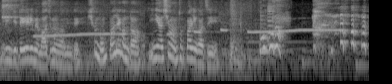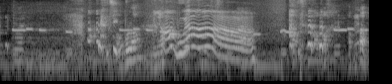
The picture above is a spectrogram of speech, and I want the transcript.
우리 이제 내일이면 마지막 날인데 시간 너무 빨리 간다. 이니야 시간 엄청 빨리 가지. 어 뭐야? 아나 진짜. 어, 몰라? 민이야? 아 뭐야? 아빠 아빠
